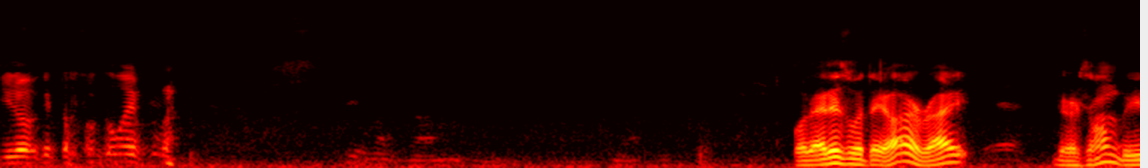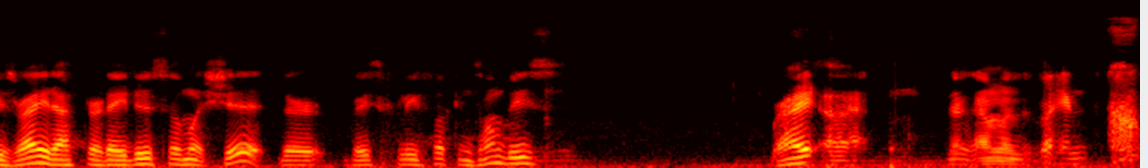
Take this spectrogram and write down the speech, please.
You know, get the fuck away from me. Well, that is what they are, right? They're zombies, right? After they do so much shit, they're basically fucking zombies, right? Uh, I'm gonna fucking.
